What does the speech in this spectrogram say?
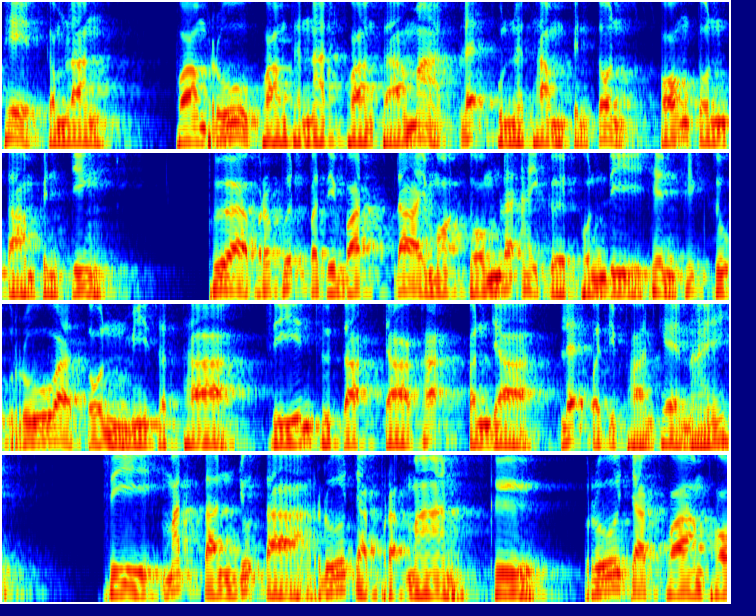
เพศกำลัง ความรู้ความถนัดความสามารถและคุณธรรมเป็นต้นของตนตามเป็นจริง เพื่อประพฤติปฏิบัติได้เหมาะสมและให้เกิดผลดี เช่นภิกษุรู้ว่าตนมีศรัทธา ศีลสุตะ จาคะปัญญาและปฏิภาณแค่ไหน 4. มัตตัญยุตารู้จักประมาณ คือ รู้จักความพอ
